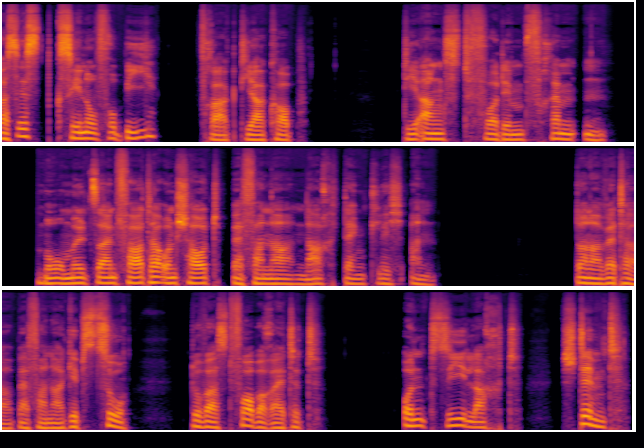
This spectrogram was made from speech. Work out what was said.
Was ist Xenophobie? fragt Jakob. Die Angst vor dem Fremden, murmelt sein Vater und schaut Befana nachdenklich an. Donnerwetter, Befana, gib's zu. Du warst vorbereitet. Und sie lacht. Stimmt.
